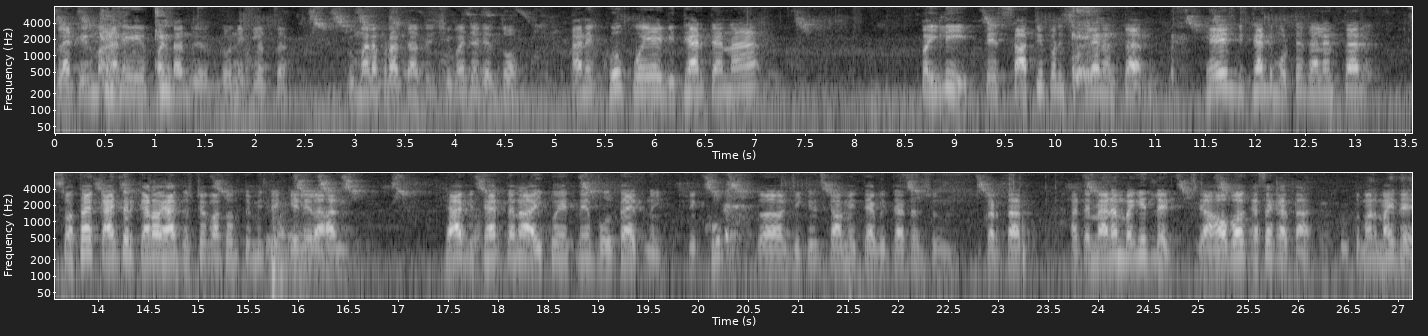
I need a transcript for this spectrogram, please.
प्लॅटिनम आणि फलटण दोन्ही क्लबचं तुम्हाला प्रांतातील शुभेच्छा देतो. आणि खूप हे विद्यार्थ्यांना पहिली ते सातवीपर्यंत शिकल्यानंतर हे विद्यार्थी मोठे झाल्यानंतर स्वतः काहीतरी करावं ह्या दृष्टिकोनातून तुम्ही ते केलेलं आहात. ह्या विद्यार्थ्यांना ऐकू येत नाही बोलता येत नाही. ते खूप अ, कामे त्या विद्यार्थ्यांना सु- करतात. आता मॅडम बघितलेत ते हावभाव कसं करतात? तुम्हाला माहीत आहे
